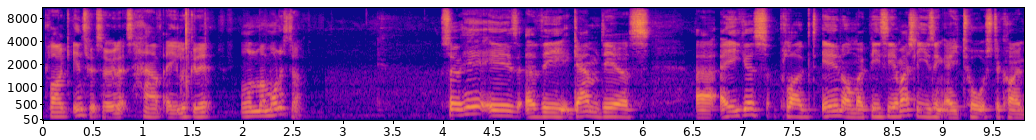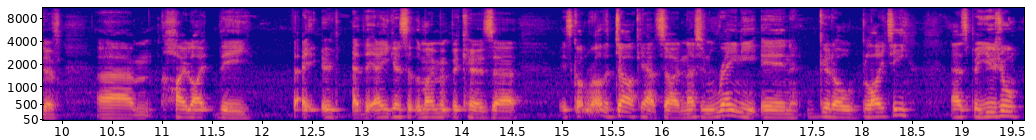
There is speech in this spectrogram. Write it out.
plug into it. So let's have a look at it on my monitor. So here is the Gamdias uh, Aegis plugged in on my PC. I'm actually using a torch to kind of um, highlight the the, uh, the Aegis at the moment because uh, it's gotten rather dark outside, nice and rainy in good old Blighty, as per usual.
